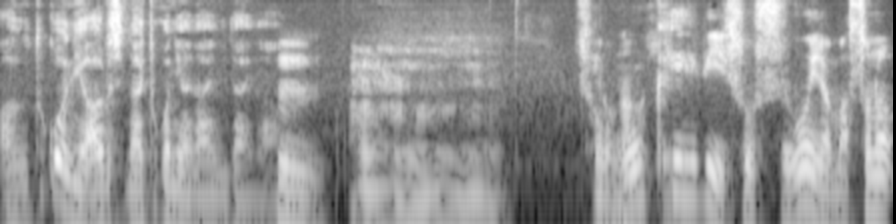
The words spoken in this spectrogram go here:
あるとこにはあるし、ないとこにはないみたいな。うん。うーん。そうなん。ですよ。OKB、そう、すごいな。まあ、その、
